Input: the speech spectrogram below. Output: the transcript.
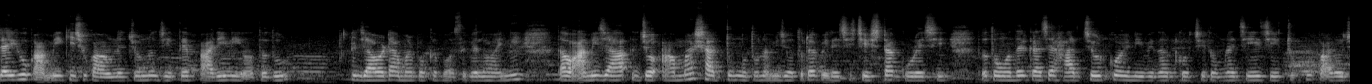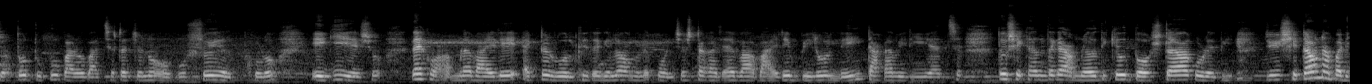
যাই হোক, আমি কিছু কারণের জন্য যেতে পারিনি অত দূর যাওয়াটা আমার পক্ষে পসিবল হয়নি। তাও আমি যা আমার সাধ্য মতন আমি যতটা পেরেছি চেষ্টা করেছি, তো তোমাদের কাছে হাত জোর করে নিবেদন করছি, তোমরা যে যেটুকু পারো, যতটুকু পারো বাচ্চাটার জন্য অবশ্যই হেল্প করো, এগিয়ে এসো। দেখো, আমরা বাইরে একটা রোল খেতে গেলেও আমাদের পঞ্চাশ টাকা যায় বা বাইরে বেরোলেই টাকা বেরিয়ে যাচ্ছে। তো সেখান থেকে আমরা যদি কেউ দশ টাকা করে দিই, যদি সেটাও না পারি,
